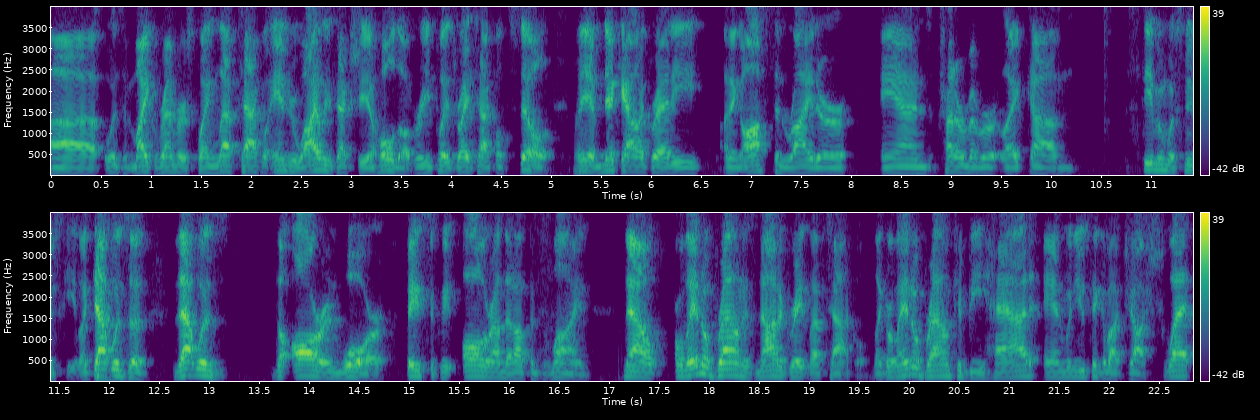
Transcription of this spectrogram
uh was it Mike Remmers playing left tackle? Andrew Wylie's actually a holdover. He plays right tackle still. They have Nick Allegretti, I think Austin Reiter, and I'm trying to remember like um Stefen Wisniewski. Like that was a that was the R in war basically all around that offensive line. Now, Orlando Brown is not a great left tackle. Like Orlando Brown could be had. And when you think about Josh Sweat,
